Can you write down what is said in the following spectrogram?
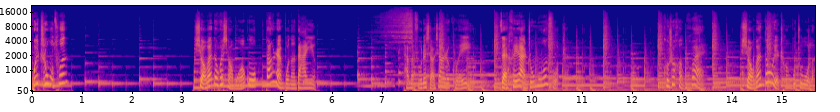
回植物村。小豌豆和小蘑菇当然不能答应。他们扶着小向日葵，在黑暗中摸索着。可是很快，小豌豆也撑不住了。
